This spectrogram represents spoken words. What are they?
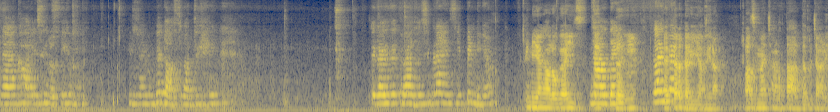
ਮੈਂ ਖਾ ਰਹੀ ਸੀ ਰੋਟੀ ਕਿੰਨੇ ਹੋ ਗਏ 10 ਵੱਜ ਗਏ। ਤੇ ਗਾਇਸ ਇੱਕ ਵਾਰ ਅਸੀਂ ਬਣਾਈ ਸੀ ਭਿੰਡੀਆਂ। ਇੰਡੀਆ ਖਾ ਲੋ ਗਾਈਸ ਨਾਲ ਦਹੀਂ। ਇੱਧਰ ਦਰਿਆ ਮੇਰਾ। ਬਸ ਮੈਂ ਛੱਡਤਾ ਅੱਧ ਵਿਚਾਲੀ।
